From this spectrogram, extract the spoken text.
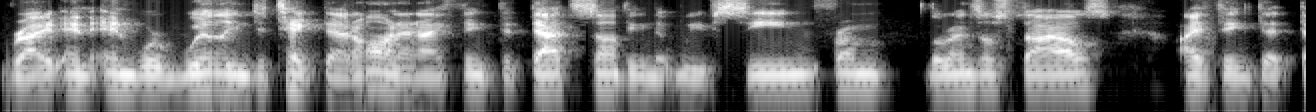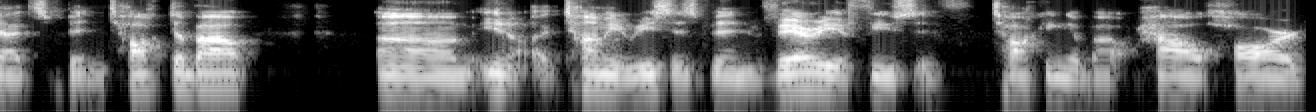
right? And and we're willing to take that on. And I think that that's something that we've seen from Lorenzo Styles. I think that that's been talked about um, you know, Tommy Rees has been very effusive talking about how hard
